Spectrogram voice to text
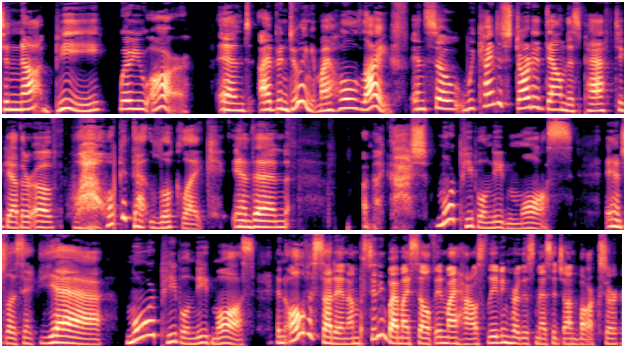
to not be where you are and I've been doing it my whole life. And so we kind of started down this path together of, wow, what could that look like? And then oh I'm like, gosh, more people need moss. Angela said, yeah, more people need moss. And all of a sudden, I'm sitting by myself in my house, leaving her this message on Voxer.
